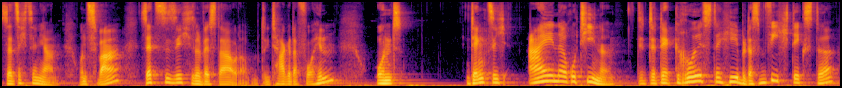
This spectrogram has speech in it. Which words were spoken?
Seit 16 Jahren. Und zwar setzt sie sich Silvester oder die Tage davor hin und denkt sich eine Routine, der, der größte Hebel, das Wichtigste,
